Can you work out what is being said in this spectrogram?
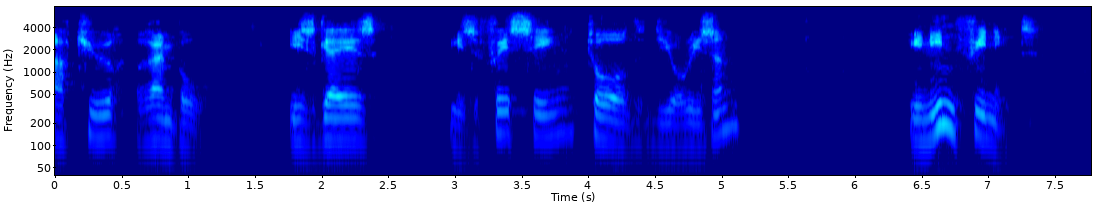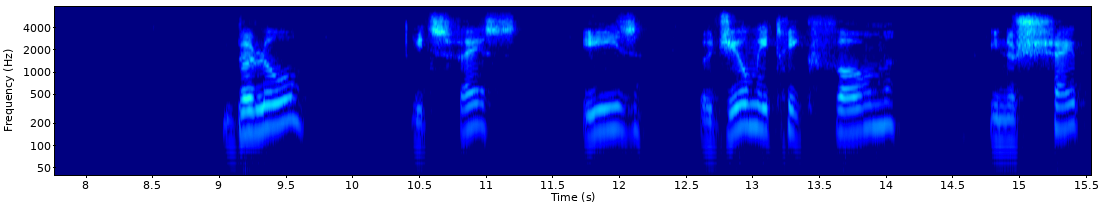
Arthur Rimbaud. His gaze is facing toward the horizon in infinite. Below its face is a geometric form in the shape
